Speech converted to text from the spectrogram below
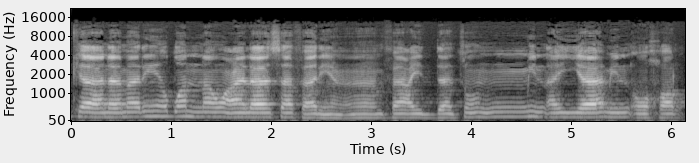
كان مريضا أو على سفر فعدة من أيام أخر.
